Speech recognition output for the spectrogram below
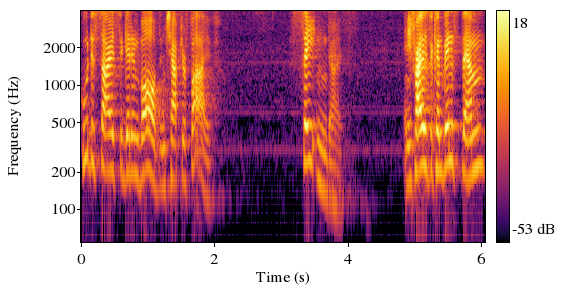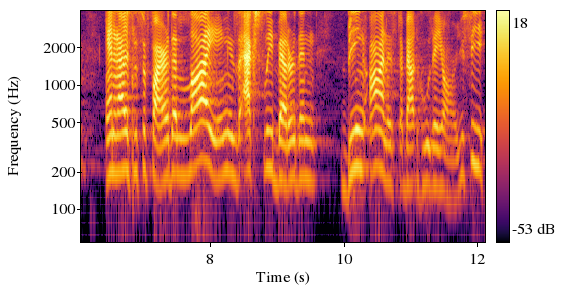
Who decides to get involved in chapter 5? Satan does. And he tries to convince them, Ananias and Sapphira, that lying is actually better than being honest about who they are. You see,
